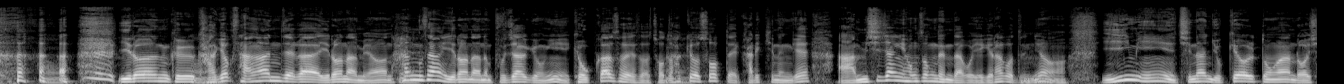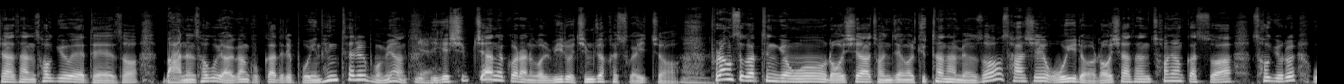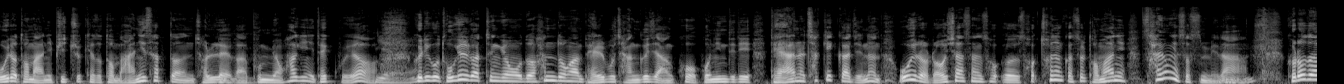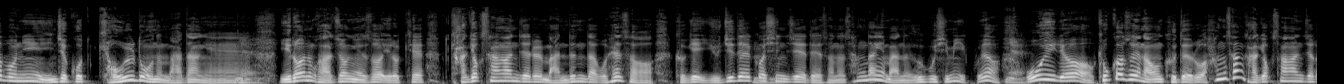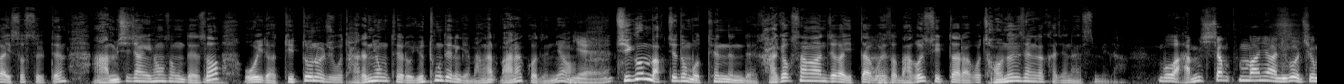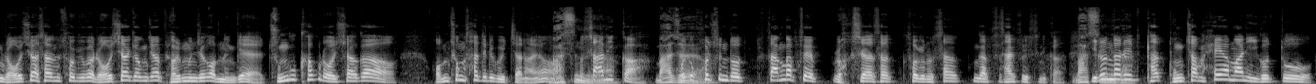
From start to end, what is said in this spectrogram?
어. 이런 그 어. 가격 상한제가 일어나면 예. 항상 일어나는 부작용이 교과서에서 저도 예. 학교 수업 때 가리키는 게 암시장이 형성된다고 얘기를 하거든요. 음. 이미 지난 6개월 동안 러시아산 석유에 대해서 많은 서구 열강 국가들이 보인 행태를 보면 예. 이게 쉽지 않을 거라는 걸 위로 짐작할 수가 있죠. 어. 프랑스 같은 경우 러시아 전쟁을 규탄하면서 사실 오히려 오히려 러시아산 천연가스와 석유를 오히려 더 많이 비축해서 더 많이 샀던 전례가 음. 분명 확인이 됐고요. 예. 그리고 독일 같은 경우도 한동안 밸브 잠그지 않고 본인들이 대안을 찾기까지는 오히려 러시아산 어, 천연가스를 더 많이 사용했었습니다. 음. 그러다 보니 이제 곧 겨울도 오는 마당에 예. 이런 과정에서 이렇게 가격 상한제를 만든다고 해서 그게 유지될 음. 것인지에 대해서는 상당히 많은 의구심이 있고요. 예. 오히려 교과서에 나온 그대로 항상 가격 상한제가 있었을 땐 암, 시장이 형성돼서 음. 오히려 뒷돈을 주고 다른 형태로 유통되는 게 많았거든요. 예. 지금 막지도 못했는데 가격 상한제가 있다고 음. 해서 막을 수 있다라고 저는 생각하지는 않습니다. 뭐 암시장뿐만이 아니고 지금 러시아산 석유가 러시아 경제가 별 문제가 없는 게 중국하고 러시아가 엄청 사들이고 있잖아요. 맞습니다. 싸니까. 맞아요. 훨씬 더 싼 값에 러시아 석유를 싼 값에 살 수 있으니까. 맞습니다. 이런 나라들이 다 동참해야만 이것도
